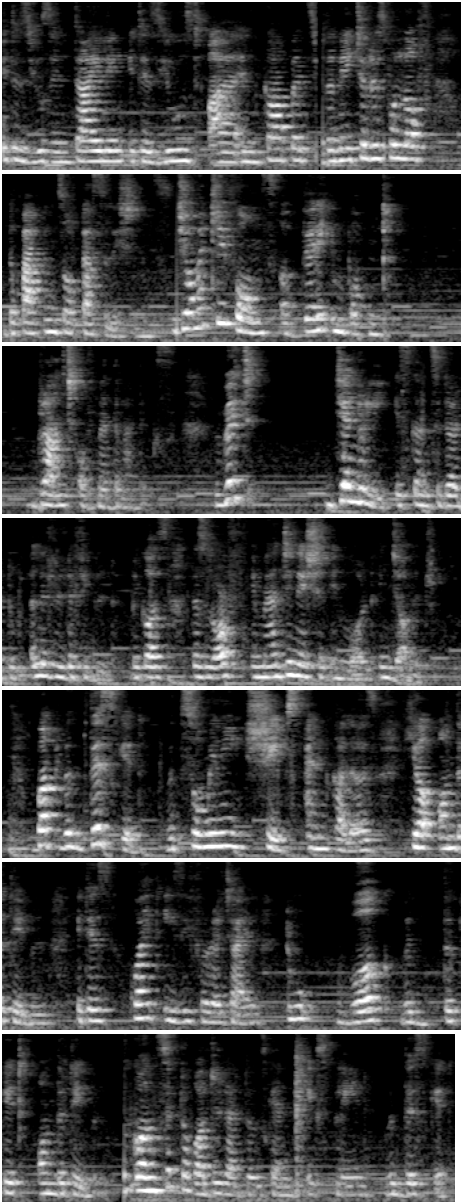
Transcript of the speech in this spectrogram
It is used in tiling, it is used uh, in carpets. The nature is full of the patterns of tessellations. Geometry forms a very important branch of mathematics, which generally is considered to be a little difficult because there's a lot of imagination involved in geometry. But with this kit, with so many shapes and colors here on the table, it is quite easy for a child to work with the kit on the table. The concept of quadrilaterals can be explained with this kit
